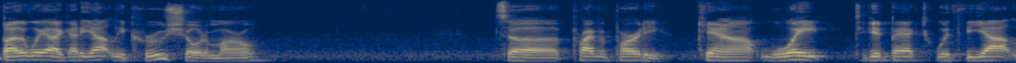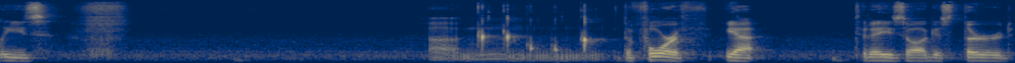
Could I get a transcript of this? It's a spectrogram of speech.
By the way, I got a Yachtly Crew show tomorrow. It's a private party. Cannot wait to get back with the Yachtleys. Um, the 4th, yeah. Today's August 3rd.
